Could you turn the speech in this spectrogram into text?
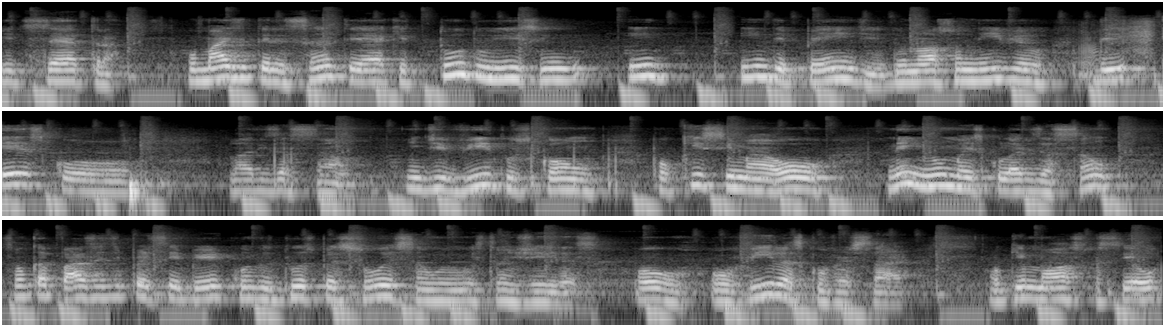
etc. O mais interessante é que tudo isso in, in, independe do nosso nível de escolarização. Indivíduos com pouquíssima ou nenhuma escolarização são capazes de perceber quando duas pessoas são estrangeiras ou ouvi-las conversar o que mostra seu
